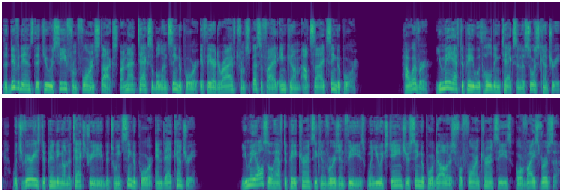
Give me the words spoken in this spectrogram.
The dividends that you receive from foreign stocks are not taxable in Singapore if they are derived from specified income outside Singapore. However, you may have to pay withholding tax in the source country, which varies depending on the tax treaty between Singapore and that country. You may also have to pay currency conversion fees when you exchange your Singapore dollars for foreign currencies or vice versa.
